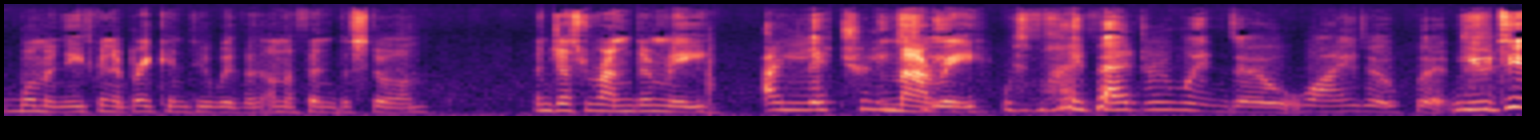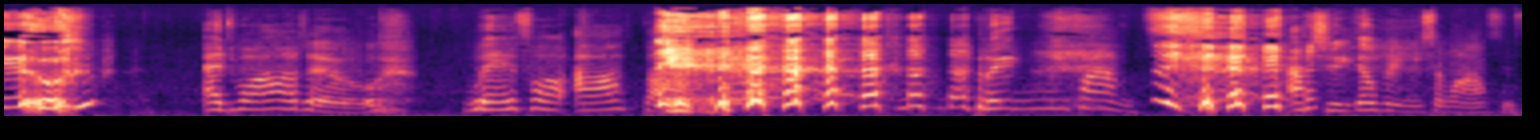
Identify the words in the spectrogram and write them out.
woman he's going to break into with on a thunderstorm, and just randomly I literally Marry. with my bedroom window wide open. you do. Eduardo, wherefore art thou? Bring me pants. Actually, don't bring me someone else's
